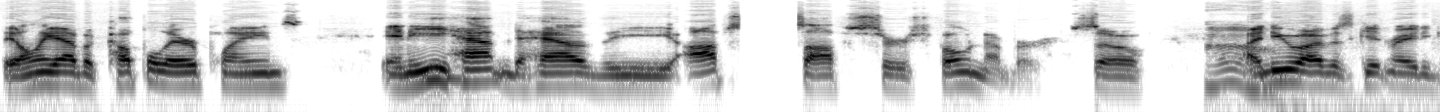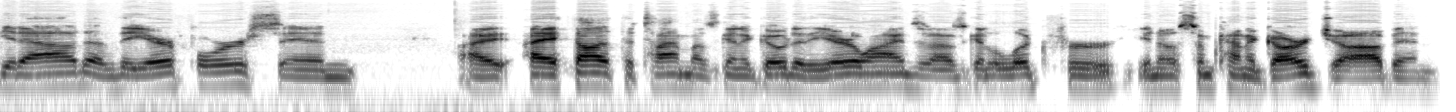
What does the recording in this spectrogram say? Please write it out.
They only have a couple airplanes, and he happened to have the ops officer's phone number. So Oh. I knew I was getting ready to get out of the Air Force, and I I thought at the time I was going to go to the airlines and I was going to look for you know some kind of guard job, and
